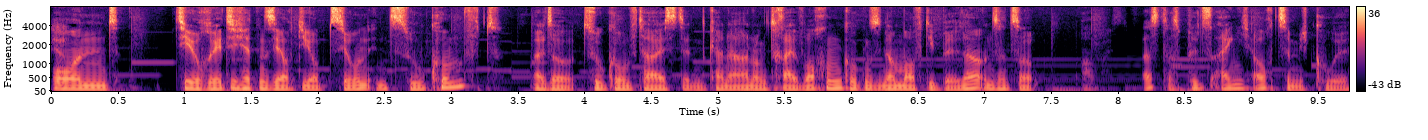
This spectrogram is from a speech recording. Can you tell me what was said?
Und theoretisch hätten sie auch die Option in Zukunft, also Zukunft heißt in, keine Ahnung, drei Wochen, gucken sie nochmal auf die Bilder und sind so, oh, weißt du was, das Bild ist eigentlich auch ziemlich cool.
